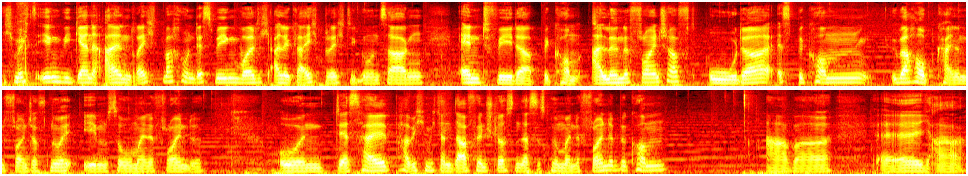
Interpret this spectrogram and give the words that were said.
Ich möchte es irgendwie gerne allen recht machen und deswegen wollte ich alle gleichberechtigen und sagen, entweder bekommen alle eine Freundschaft oder es bekommen überhaupt keine eine Freundschaft, nur ebenso meine Freunde. Und deshalb habe ich mich dann dafür entschlossen, dass es nur meine Freunde bekommen. Aber äh, ja,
